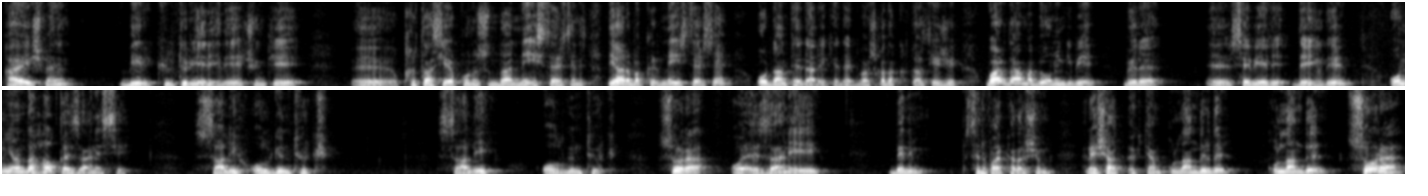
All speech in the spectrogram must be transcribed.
Kaya İşmen'in bir kültür yeriydi. Çünkü e, kırtasiye konusunda ne isterseniz, Diyarbakır ne isterse oradan tedarik ederdi. Başka da kırtasiyeci vardı ama bir onun gibi böyle e, seviyeli değildi. Onun yanında halk eczanesi. Salih Olgun Türk. Salih Olgun Türk. Sonra o eczaneyi benim sınıf arkadaşım Reşat Öktem kullandırdı. Kullandı. Sonra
